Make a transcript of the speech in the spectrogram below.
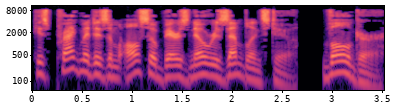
His pragmatism also bears no resemblance to vulgar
